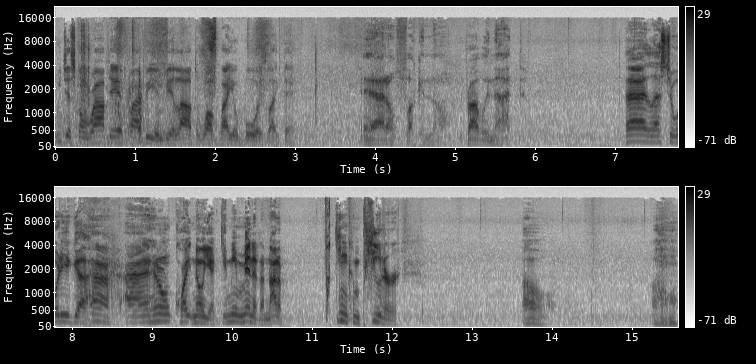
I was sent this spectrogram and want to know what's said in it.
We just gonna rob the FIB and be allowed to walk by your boys like that? Yeah, I don't fucking know. Probably not. All right, Lester, what do you got? Uh, I don't quite know yet. Give me a minute. I'm not a fucking computer. Oh. Oh.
